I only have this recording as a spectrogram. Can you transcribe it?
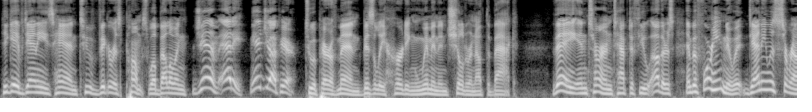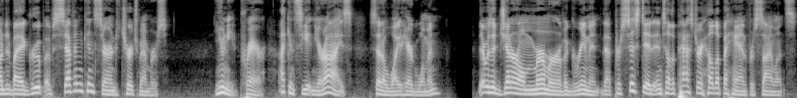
He gave Danny's hand two vigorous pumps while bellowing, Jim, Eddie, need you up here, to a pair of men busily herding women and children out the back. They, in turn, tapped a few others, and before he knew it, Danny was surrounded by a group of seven concerned church members. You need prayer. I can see it in your eyes, said a white haired woman. There was a general murmur of agreement that persisted until the pastor held up a hand for silence.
